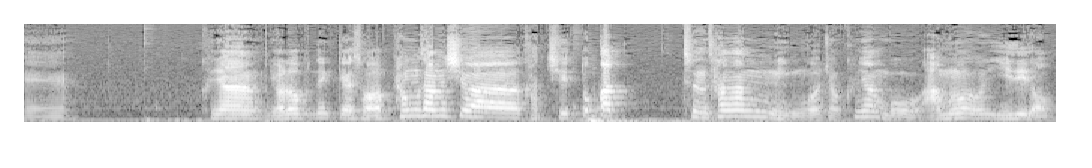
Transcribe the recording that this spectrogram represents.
예. 그냥 여러분들께서 평상시와 같이 똑같은 상황인 거죠. 그냥 뭐 아무 일이 없,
